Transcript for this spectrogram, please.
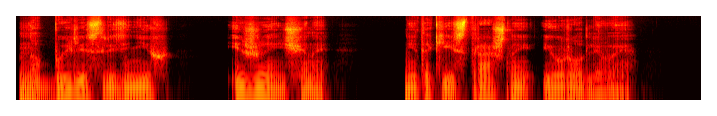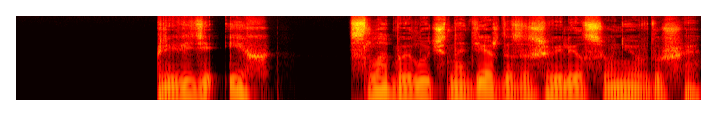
Но были среди них и женщины, не такие страшные и уродливые. При виде их слабый луч надежды зашевелился у нее в душе,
